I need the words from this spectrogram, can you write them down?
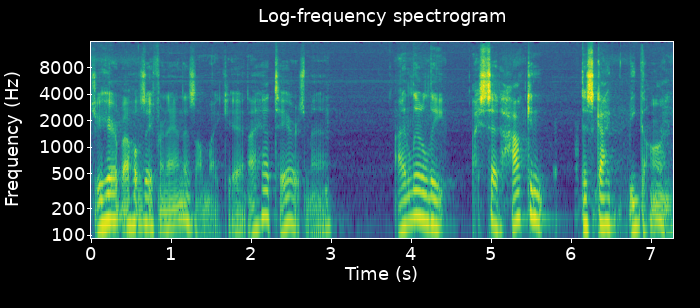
did you hear about Jose Fernandez? I'm like, yeah. And I had tears, man. I literally, I said, how can this guy be gone?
